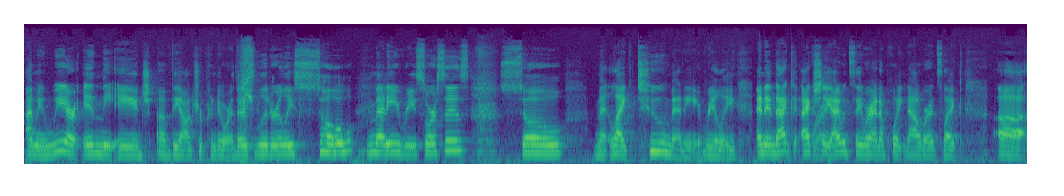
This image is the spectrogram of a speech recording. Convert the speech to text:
I mean, we are in the age of the entrepreneur. There's literally so many resources, so like too many really. And in that, actually, Right. I would say we're at a point now where it's like uh,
